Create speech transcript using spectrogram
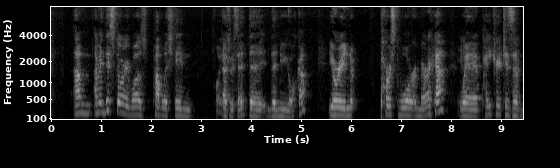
um, I mean, this story was published in as we said, the the New Yorker. You're in post-war America, where patriotism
